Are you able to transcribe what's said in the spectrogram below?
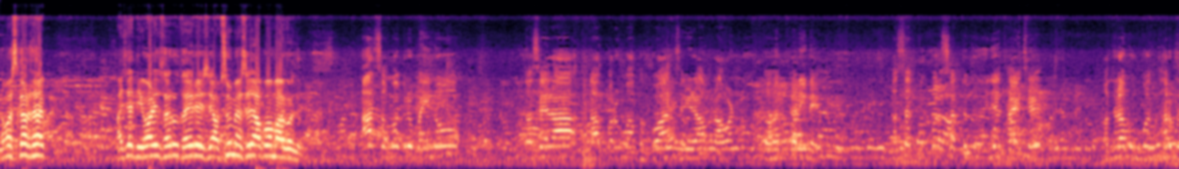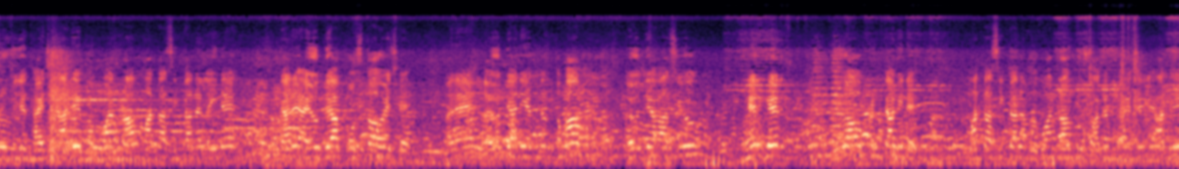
નમસ્કાર સાહેબ. આજે દિવાળી શરૂ થઈ રહી છે. આપ શું મેસેજ આપવા માંગો છો? આ સમગ્ર મહિનો દશેરાના પર્વમાં ભગવાન શ્રીરામ રાવણનું દહન કરીને અસત ઉપર સત્યનું વિજય થાય છે. અધર્મ ઉપર ધર્મનો વિજય થાય છે. આજે ભગવાન રામ માતા સીતાને લઈને જ્યારે અયોધ્યા પહોંચતા હોય છે અને અયોધ્યાની અંદર તમામ અયોધ્યાવાસીઓ ઘેર ઘેર દીવાઓ પ્રગટાવીને માતા સીતાના ભગવાન રામનું સ્વાગત કરે છે. એટલે આજે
